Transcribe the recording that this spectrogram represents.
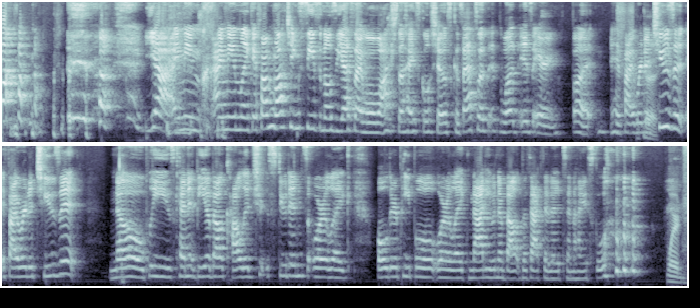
yeah, I mean, I mean, like if I'm watching seasonals, yes, I will watch the high school shows because that's what what is airing. But if I were to choose it, if I were to choose it, no, please, can it be about college students or like older people or like not even about the fact that it's in high school? Word.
